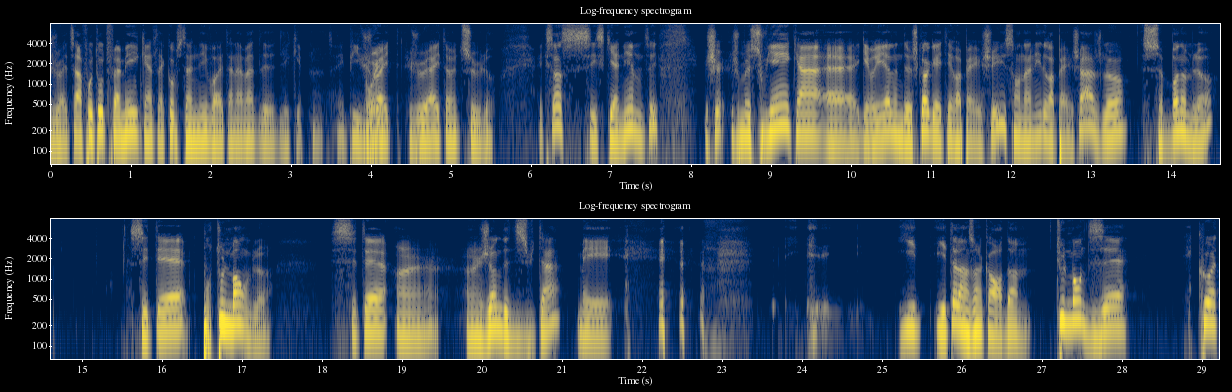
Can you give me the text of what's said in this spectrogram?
je vais être sa photo de famille quand la Coupe Stanley va être en avant de, l'équipe. Et puis je, veux être, je veux être un de ceux-là. Et ça, c'est ce qui anime. Je, je, me souviens quand euh, Gabriel Underskog a été repêché, son année de repêchage, là, ce bonhomme-là, c'était pour tout le monde. Là, c'était un, un jeune de 18 ans, mais il, il était dans un corps d'homme. Tout le monde disait Écoute,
